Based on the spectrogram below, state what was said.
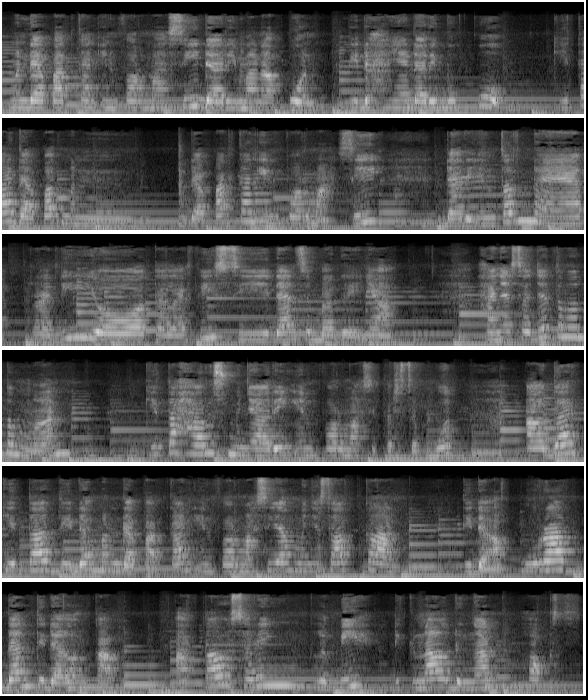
mendapatkan informasi dari mana pun, tidak hanya dari buku. Kita dapat mendapatkan informasi dari internet, radio, televisi, dan sebagainya. Hanya saja teman-teman, kita harus menyaring informasi tersebut agar kita tidak mendapatkan informasi yang menyesatkan tidak akurat dan tidak lengkap atau sering lebih dikenal dengan hoax.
